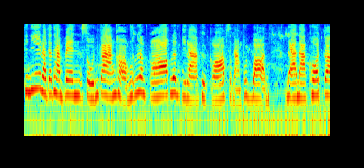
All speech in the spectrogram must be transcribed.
ที่นี่เราจะทำเป็นศูนย์กลางของเรื่องกอล์ฟเรื่องกีฬาคือกอล์ฟสนามฟุตบอล ในอนาคตก็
